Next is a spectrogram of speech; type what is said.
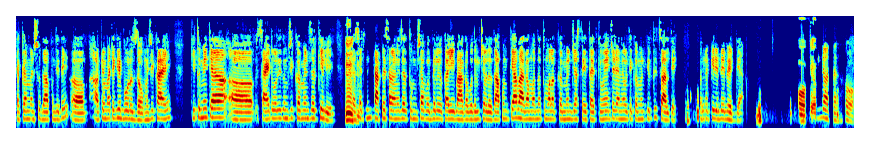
त्या कमेंट सुद्धा आपण तिथे ऑटोमॅटिकली बोलत जाऊ. म्हणजे काय की तुम्ही त्या साईट वरती तुमची कमेंट जर केली तर सचिन ठाकरे सरांनी जर तुमच्याबद्दल काही भागाबद्दल विचारलं तर आपण त्या भागामधनं तुम्हाला कमेंट जास्त येत आहेत किंवा यांच्या चॅनलवरती कमेंट केली तरी चालते. पण नक्की तिथे भेट द्या. ओके ओके. धन्यवाद सर हो.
